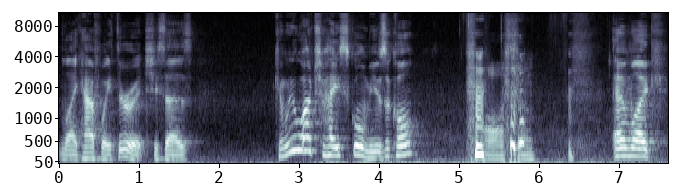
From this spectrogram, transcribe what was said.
like halfway through it, she says, "Can we watch High School Musical?" awesome. And I'm like,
